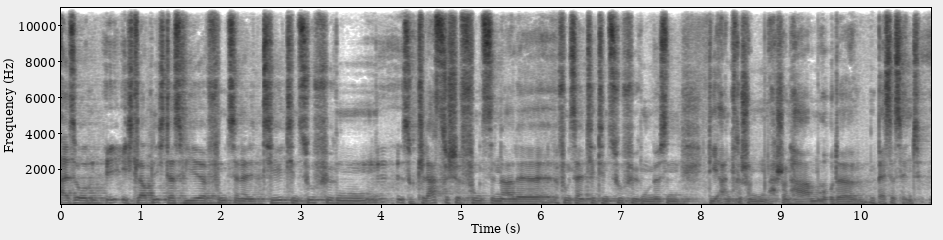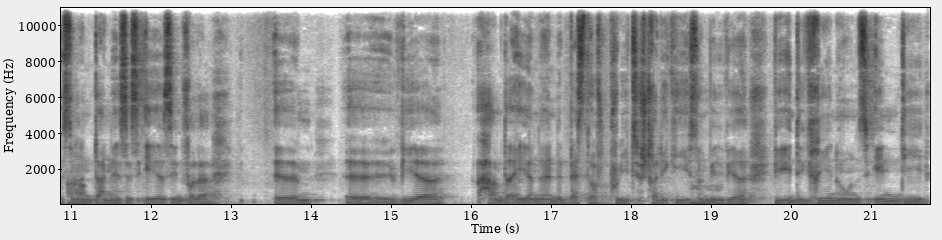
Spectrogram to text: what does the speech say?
Also ich glaube nicht, dass wir Funktionalität hinzufügen, so klassische funktionale Funktionalität hinzufügen müssen, die andere schon, schon haben oder besser sind, sondern Aha. dann ist es eher sinnvoller, ähm, äh, wir haben da eher eine, eine Best-of-Breed-Strategie, mhm. sondern wir, wir integrieren uns in die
